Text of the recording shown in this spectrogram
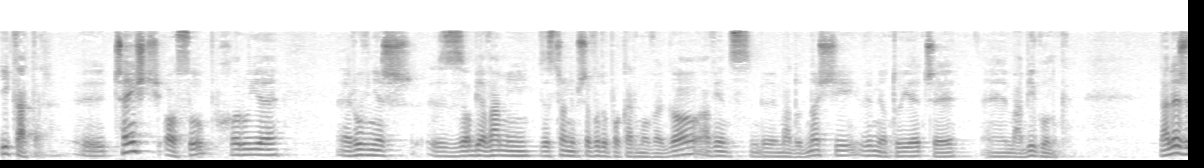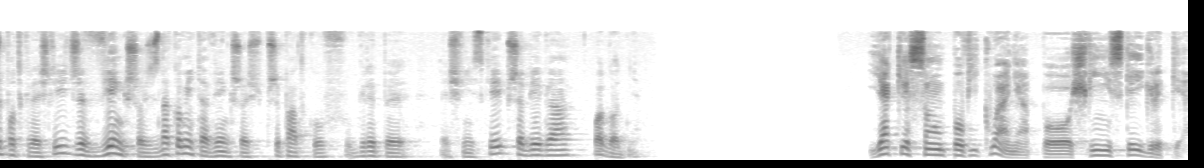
i katar. E, część osób choruje również z objawami ze strony przewodu pokarmowego, a więc ma nudności, wymiotuje czy e, ma biegunkę. Należy podkreślić, że większość, znakomita większość przypadków grypy świńskiej przebiega łagodnie. Jakie są powikłania po świńskiej grypie?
